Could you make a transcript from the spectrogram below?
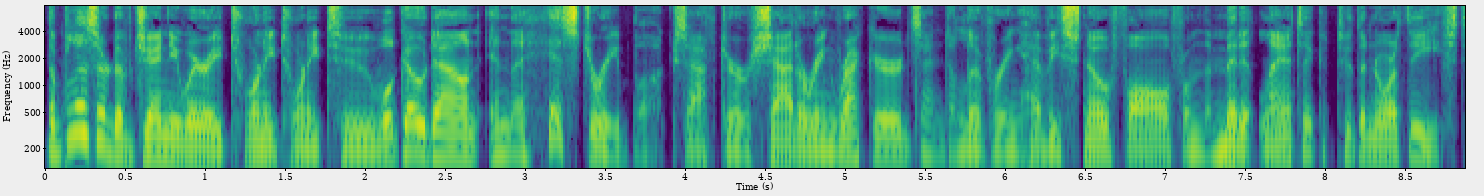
The blizzard of January 2022 will go down in the history books after shattering records and delivering heavy snowfall from the mid Atlantic to the Northeast.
